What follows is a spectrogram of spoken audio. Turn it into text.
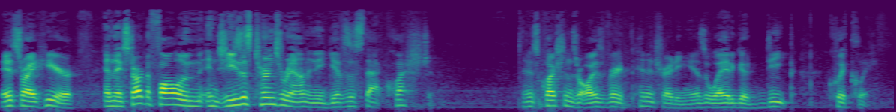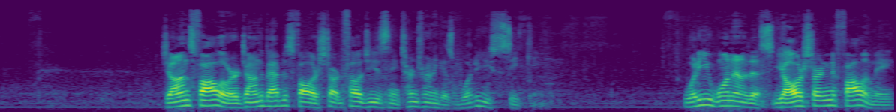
it's right here. And they start to follow him, and Jesus turns around and he gives us that question. And his questions are always very penetrating. He has a way to go deep quickly. John's follower, John the Baptist's follower, start to follow Jesus, and he turns around and goes, What are you seeking? What do you want out of this? Y'all are starting to follow me.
